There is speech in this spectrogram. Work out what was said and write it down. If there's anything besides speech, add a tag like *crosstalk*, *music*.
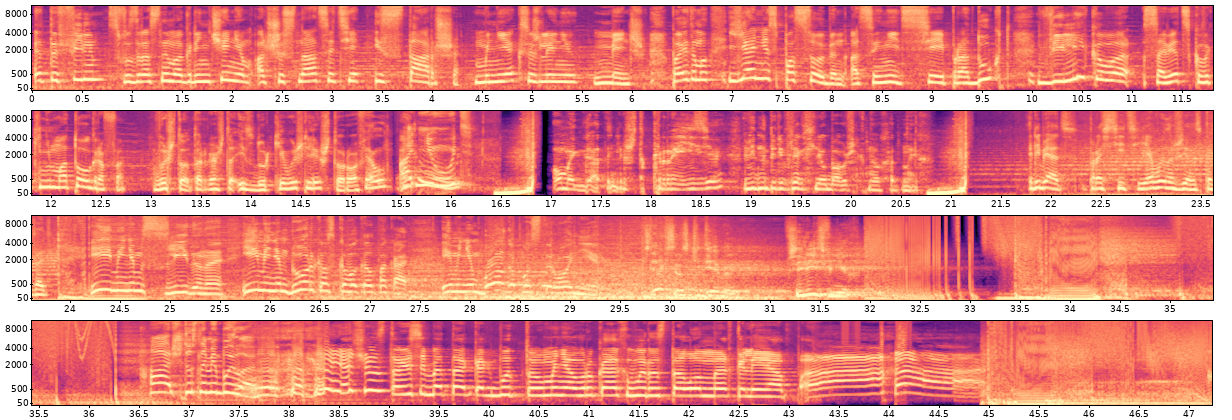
Это фильм с возрастным ограничением от 16 и старше. Мне, к сожалению, меньше. Поэтому я не способен оценить сей продукт великого советского кинематографа. Вы что, только что из дурки вышли? Что, рофел? Отнюдь. О май гад, они что, крейзи? Видно, перефлексили у бабушек на выходных. Ребят, простите, я вынужден сказать. Именем Слидана, именем Дурковского колпака, именем бога постеронии. Сексинский демон. Вселись в них. А, что с нами было? *laughs* Я чувствую себя так, как будто у меня в руках вырос талон на хлеб. А-а-а!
